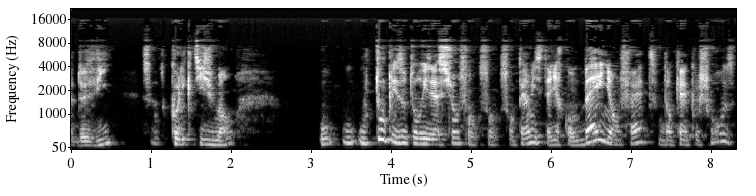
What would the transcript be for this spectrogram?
de vie collectivement où, où, où, toutes les autorisations sont, sont, sont permises, c'est-à-dire qu'on baigne en fait dans quelque chose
